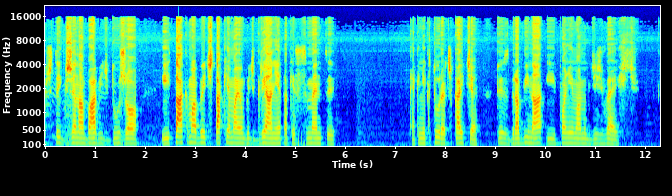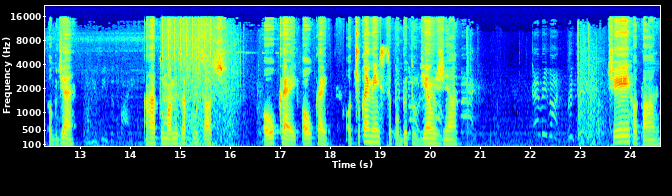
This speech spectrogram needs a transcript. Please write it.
przy tej grze nabawić dużo i tak ma być, takie mają być gry, a nie takie smenty. Jak niektóre, czekajcie, tu jest drabina i po niej mamy gdzieś wejść. To gdzie? Aha, tu mamy zakłócacz. Okej, okej. Odszukaj miejsce pobytu więźnia. Cicho tam.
